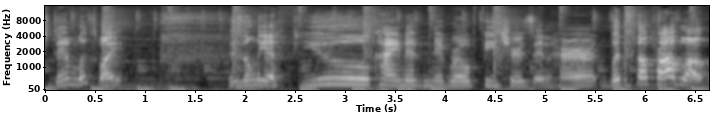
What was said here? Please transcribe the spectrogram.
She damn looks white. There's only a few kind of Negro features in her. What's the problem?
